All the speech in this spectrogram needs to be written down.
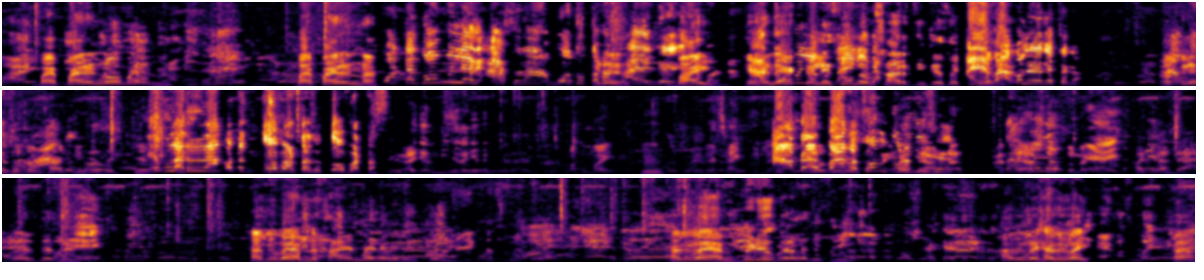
ভাই ভাই পাইরেন না হ্যাঁ ভাই পাইরেন না ভাই এখানে একটা লিচু দাম সাড়ে তিনটে একটা লিচু দাম সাড়ে তিনটে আচ্ছা আচ্ছা। হাবি ভাই আপনি সাইন মাই দেবেন হাবি ভাই আমি ভিডিও করে লাগেছি হাবি ভাই হাবি ভাই। হ্যাঁ।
